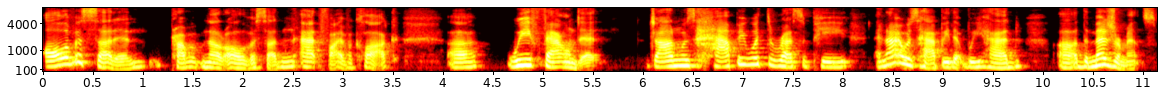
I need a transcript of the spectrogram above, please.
all of a sudden, probably not all of a sudden, at five o'clock, uh, we found it. John was happy with the recipe, and I was happy that we had uh, the measurements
